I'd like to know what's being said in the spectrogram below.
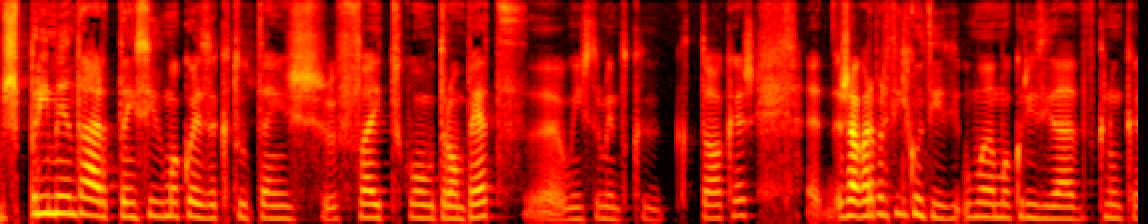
experimentar tem sido uma coisa que tu tens feito com o trompete, uh, o instrumento que, que tocas. Uh, já agora partilho contigo uma, uma, curiosidade que nunca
